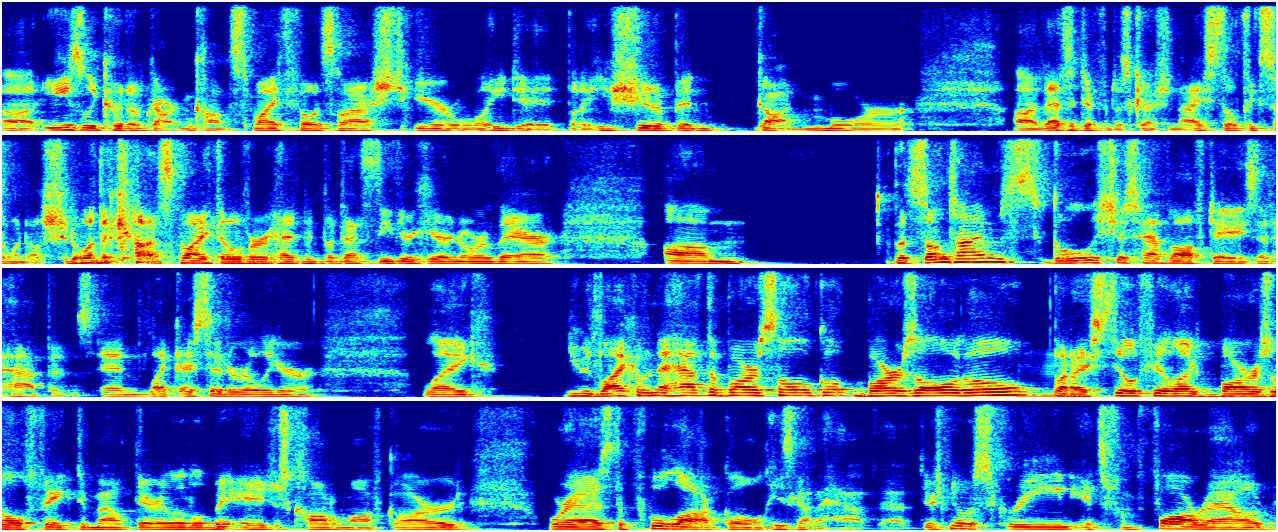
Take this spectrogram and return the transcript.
Uh, easily could have gotten Conn Smythe votes last year. Well, he did, but he should have been gotten more. Uh, that's a different discussion. I still think someone else should have won the Conn Smythe over Hedman, but that's neither here nor there. Um, but sometimes goalies just have off days. It happens. And like I said earlier, like you'd like him to have the Barzal goal, Barzal goal, Mhm. but I still feel like Barzal faked him out there a little bit and he just caught him off guard. Whereas the Pulock goal, he's got to have that. There's no screen. It's from far out.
